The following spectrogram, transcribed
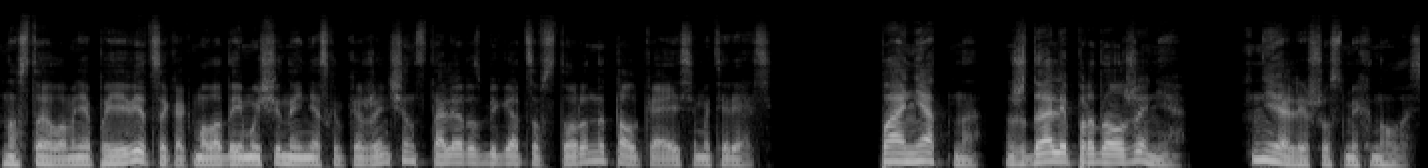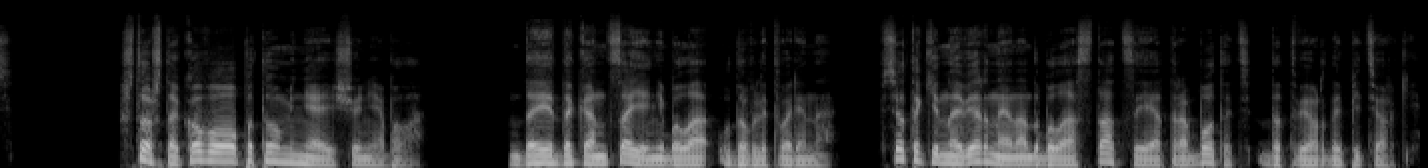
Но стоило мне появиться, как молодые мужчины и несколько женщин стали разбегаться в стороны, толкаясь и матерясь. Понятно, ждали продолжения. Я лишь усмехнулась. Что ж, такого опыта у меня еще не было. Да и до конца я не была удовлетворена. Все-таки, наверное, надо было остаться и отработать до твердой пятерки.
